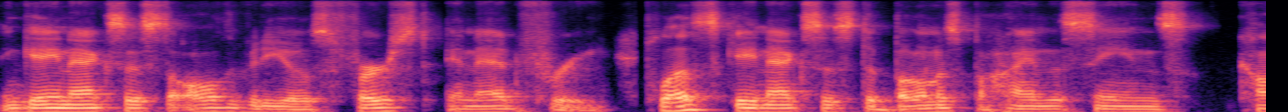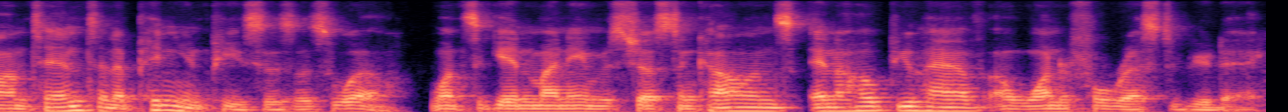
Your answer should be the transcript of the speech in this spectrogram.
and gain access to all the videos first and ad free. Plus, gain access to bonus behind the scenes content and opinion pieces as well. Once again, my name is Justin Collins, and I hope you have a wonderful rest of your day.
